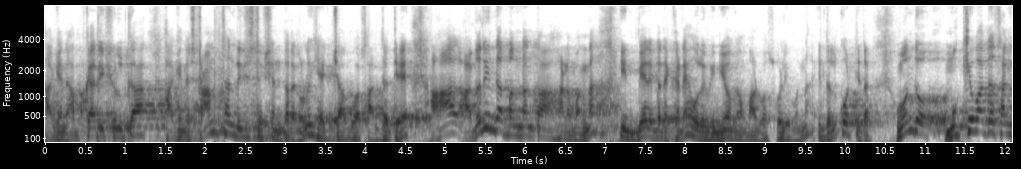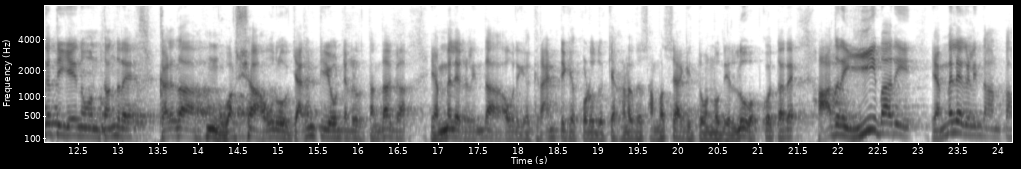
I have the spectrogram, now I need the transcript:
ಹಾಗೆಯೇ ಅಬ್ಕಾರಿ ಶುಲ್ಕ ಹಾಗೆಯೇ ಸ್ಟಾಂಪ್ಸ್ ಆ್ಯಂಡ್ ರಿಜಿಸ್ಟ್ರೇಷನ್ ದರಗಳು ಹೆಚ್ಚಾಗುವ ಸಾಧ್ಯತೆ. ಆ, ಅದರಿಂದ ಬಂದಂತಹ ಹಣವನ್ನು ಇನ್ನು ಬೇರೆ ಬೇರೆ ಕಡೆ ಅವರು ವಿನಿಯೋಗ ಮಾಡುವ ಸುಳಿವನ್ನು ಇದರಲ್ಲಿ ಕೊಟ್ಟಿದ್ದಾರೆ. ಒಂದು ಮುಖ್ಯವಾದ ಸಂಗತಿ ಏನು ಅಂತಂದರೆ, ಕಳೆದ ವರ್ಷ ಅವರು ಗ್ಯಾರಂಟಿ ಯೋಜನೆಗಳು ತಂದಾಗ ಎಂ ಎಲ್ ಎಗಳಿಂದ ಅವರಿಗೆ ಗ್ರಾಂಟಿಗೆ ಕೊಡೋದಕ್ಕೆ ಹಣದ ಸಮಸ್ಯೆ ಆಗಿತ್ತು ಅನ್ನೋದು ಎಲ್ಲೂ ಒಪ್ಕೋತಾರೆ. ಆದರೆ ಈ ಬಾರಿ ಎಂ ಎಲ್ ಎಗಳಿಂದ ಅಂತಹ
